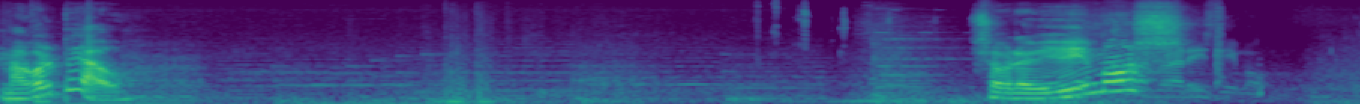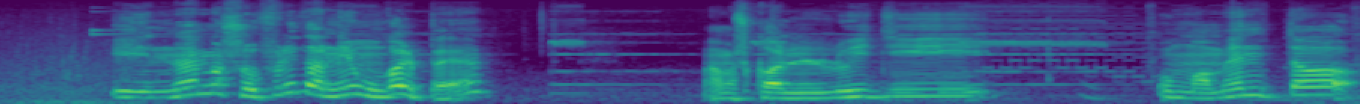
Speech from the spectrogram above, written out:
¿Me ha golpeado? Sobrevivimos. Y no hemos sufrido ni un golpe, ¿eh? Vamos con Luigi. Un momento.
